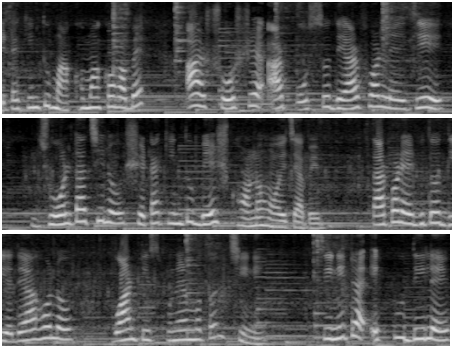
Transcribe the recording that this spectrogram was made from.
এটা কিন্তু মাখো মাখো হবে আর সর্ষে আর পোস্ত দেওয়ার ফলে যে ঝোলটা ছিল সেটা কিন্তু বেশ ঘন হয়ে যাবে। তারপর এর ভিতর দিয়ে দেওয়া হলো ওয়ান টিস্পুনের মতন চিনি। চিনিটা একটু দিলে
